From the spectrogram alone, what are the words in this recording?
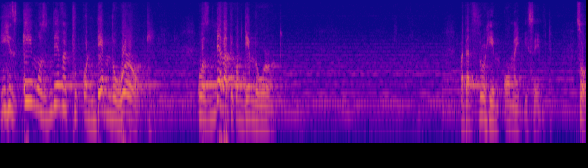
His aim was never to condemn the world, was never to condemn the world. But that through him all might be saved. So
